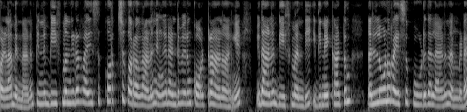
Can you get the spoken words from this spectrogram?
കൊള്ളാമെന്നാണ് പിന്നെ ബീഫ് മന്തിയുടെ റൈസ് കുറച്ച് കുറവാണ്. ഞങ്ങൾ രണ്ടുപേരും ക്വാർട്ടറാണ് വാങ്ങിയത് ഇതാണ് ബീഫ് മന്തി. ഇതിനെക്കാട്ടും നല്ലോണം റൈസ് കൂടുതലാണ് നമ്മുടെ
